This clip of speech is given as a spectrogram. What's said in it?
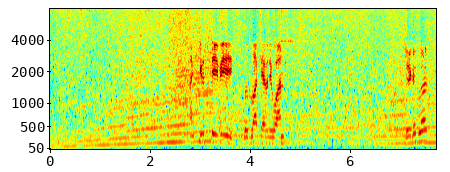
Thank you, Stevie. Good luck, everyone. Yeah, good luck.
